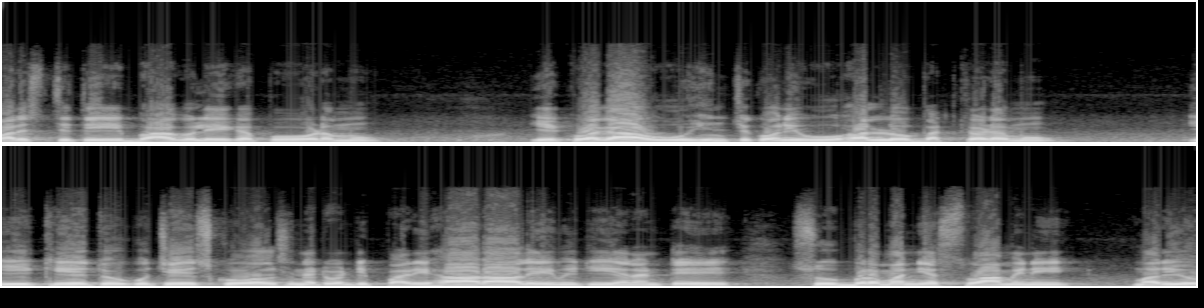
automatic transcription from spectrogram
పరిస్థితి బాగులేకపోవడము. ఎక్కువగా ఊహించుకొని ఊహల్లో బతకడము. ఈ కేతువుకు చేసుకోవాల్సినటువంటి పరిహారాలు ఏమిటి అని అంటే సుబ్రహ్మణ్య స్వామిని మరియు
